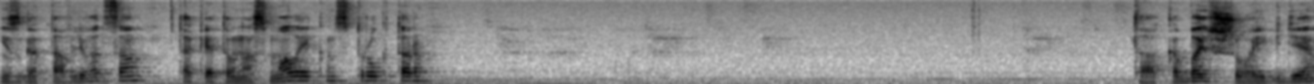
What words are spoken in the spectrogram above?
изготавливаться. Так, это у нас малый конструктор. Так, а большой где?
